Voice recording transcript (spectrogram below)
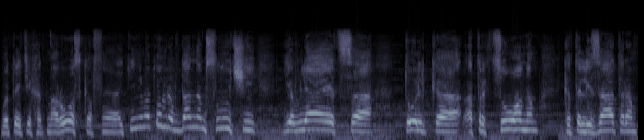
вот этих отморозков. Э, Кинематограф в данном случае является только аттракционом, катализатором,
